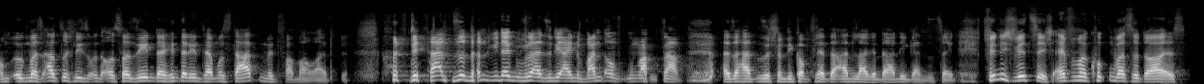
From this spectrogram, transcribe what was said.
Um irgendwas abzuschließen und aus Versehen dahinter den Thermostaten mit vermauert. Und den hatten sie dann wieder gefunden, als sie die eine Wand aufgemacht haben. Also hatten sie schon die komplette Anlage da die ganze Zeit. Finde ich witzig. Einfach mal gucken, was so da ist.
